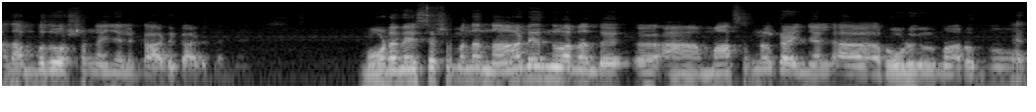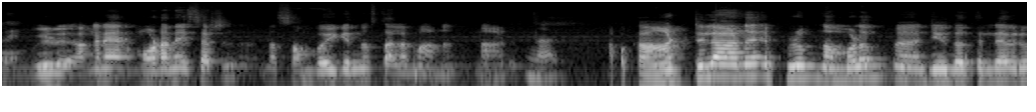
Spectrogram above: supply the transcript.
അത് അമ്പത് വർഷം കഴിഞ്ഞാലും കാട് കാട് തന്നെ. മോഡേണൈസേഷൻ വന്ന നാട് എന്ന് പറഞ്ഞത് മാസങ്ങൾ കഴിഞ്ഞാൽ റോഡുകൾ മാറുന്നു വീട് അങ്ങനെ മോഡേണൈസേഷൻ സംഭവിക്കുന്ന സ്ഥലമാണ് നാട്. അപ്പൊ കാട്ടിലാണ് എപ്പോഴും നമ്മളും ജീവിതത്തിന്റെ ഒരു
